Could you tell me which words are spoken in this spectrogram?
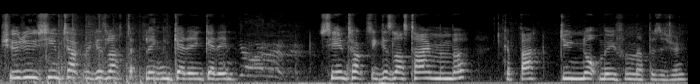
should we do same tactic as last time Lincoln get in get in. Same tactic as last time remember? Get back do not move from that position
